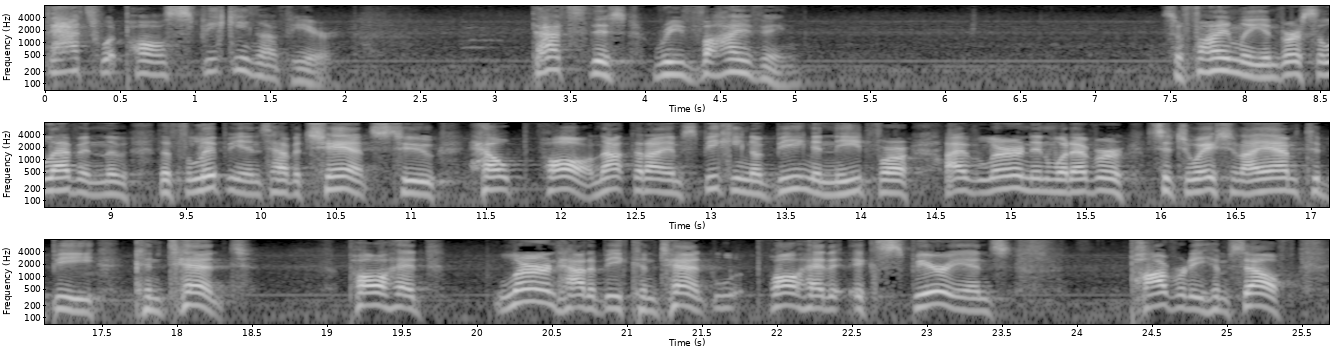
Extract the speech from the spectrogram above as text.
That's what Paul's speaking of here. That's this reviving so finally, in verse 11, the, the Philippians have a chance to help Paul. Not that I am speaking of being in need, for I've learned in whatever situation I am to be content. Paul had learned how to be content. Paul had experienced poverty himself.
